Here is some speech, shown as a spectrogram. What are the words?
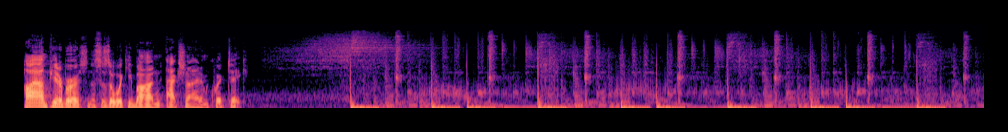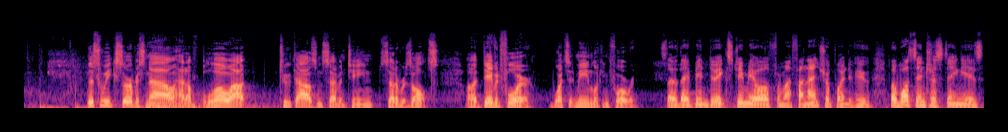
Hi, I'm Peter Burris, and this is a Wikibon Action Item Quick Take. This week, ServiceNow had a blowout 2017 set of results. Uh, David Floyer, what's it mean looking forward? So they've been doing extremely well from a financial point of view. But what's interesting is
